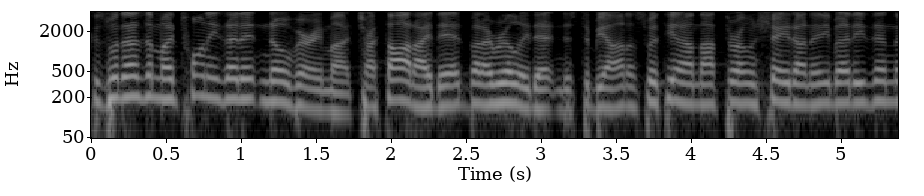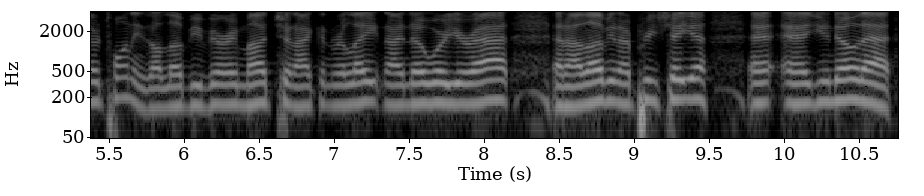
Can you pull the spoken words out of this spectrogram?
Because when I was in my 20s, I didn't know very much. I thought I did, but I really didn't, just to be honest with you. And I'm not throwing shade on anybody's in their 20s. I love you very much, and I can relate, and I know where you're at, and I love you, and I appreciate you, and, and you know that.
